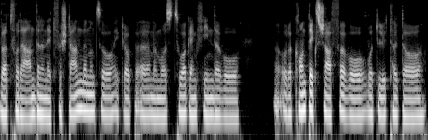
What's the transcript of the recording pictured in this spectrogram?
wird von der anderen nicht verstanden und so. Ich glaube, äh, man muss Zugang finden, wo, äh, oder Kontext schaffen, wo, wo die Leute halt da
